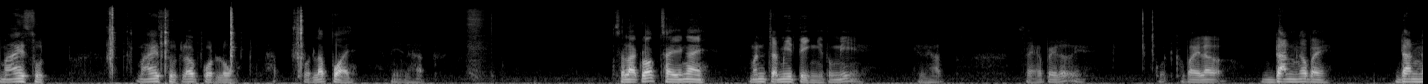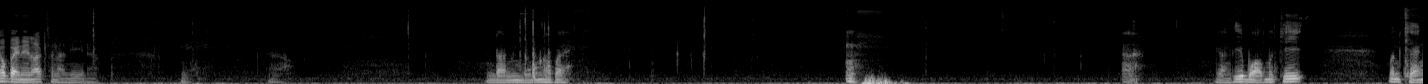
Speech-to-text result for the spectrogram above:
ไม้สุด ไม้สุดแล้วกดลงครับ กดแล้วปล่อยนี่นะครับ สลักล็อกใส่ยังไง มันจะมีติ่งอยู่ตรงนี้เห็นไหมครับ ใส่เข้าไปเลย กดเข้าไปแล้วดันเข้าไป ดันเข้าไปในลักษณะนี้นะครับนี่ดันหมุนเข้าไปอะอย่างที่บอกเมื่อกี้ มันแข็ง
